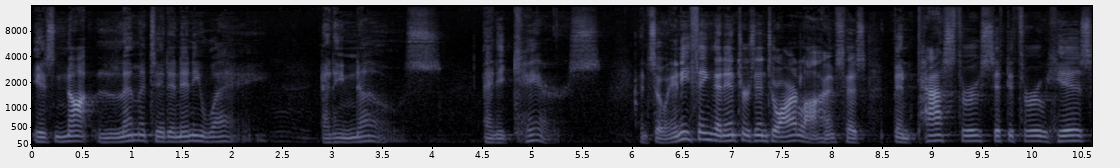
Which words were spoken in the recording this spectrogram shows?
is not limited in any way. And He knows and He cares. And so anything that enters into our lives has been passed through, sifted through His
